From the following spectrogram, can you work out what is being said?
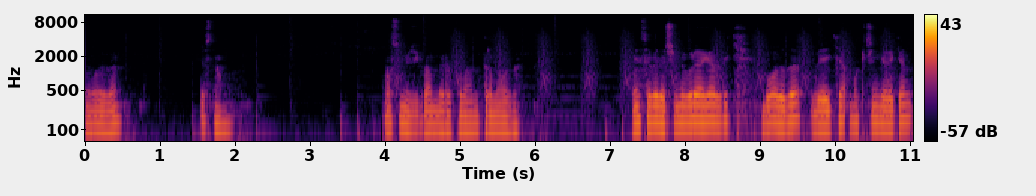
O yüzden lan. Nasıl müzik lan böyle kulağımı tırmaladı. Neyse beyler şimdi buraya geldik. Bu adada V2 yapmak için gereken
